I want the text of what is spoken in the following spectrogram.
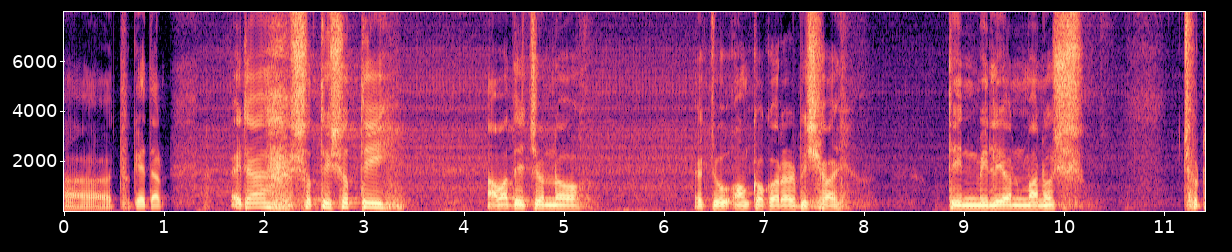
uh, together. এটা সত্যি সত্যি আমাদের জন্য একটু অঙ্ক করার বিষয় তিন মিলিয়ন মানুষ ছোট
